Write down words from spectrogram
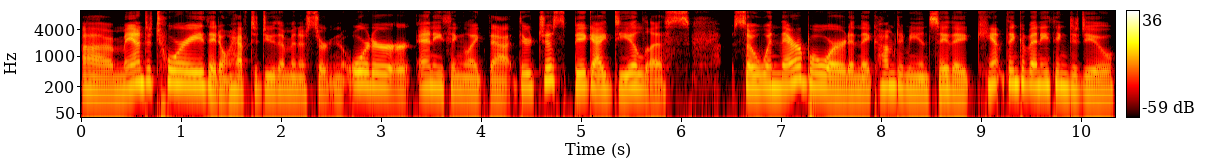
uh, mandatory, they don't have to do them in a certain order or anything like that. They're just big idea lists. So when they're bored and they come to me and say they can't think of anything to do,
